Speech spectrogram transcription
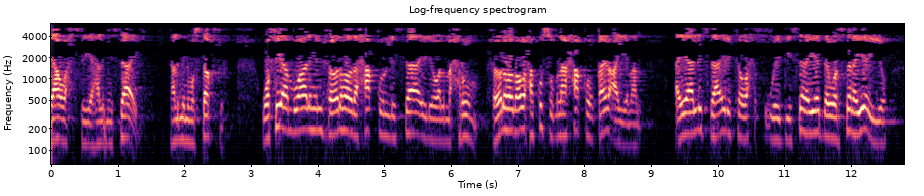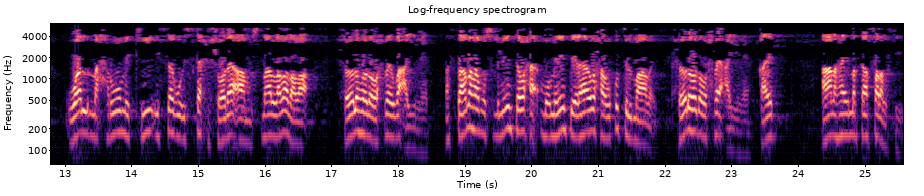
yaa waxsiiya hal min saa'il hal min mustakfir wa fii amwaalihim xoolahooda xaqun lisaa'ili waalmaxruum xoolahooda waxaa ku sugnaa xaqun qayb cayiman. Ayaa lisaa'ilka wax weydiisanaya dawarsanaya iyo waalmaxruumi kii isagu iska xishooday aamusnaa labadaba. Xoolahooda waxbay uga cayimeen. Astaamaha muslimiinta waxa mu'miniinta ilaahay waxa uu ku tilmaamay. Xoolahooda waxbay cayimeen. Qayb aan ahayn markaa faralkii.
